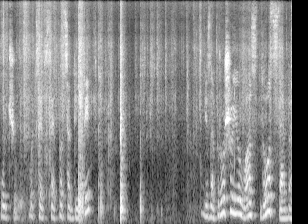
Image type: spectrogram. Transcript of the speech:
хочу оце все посадити. І запрошую вас до себе.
